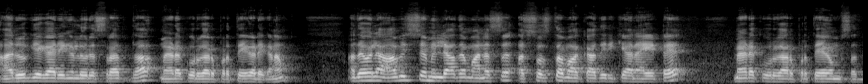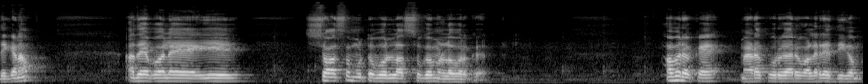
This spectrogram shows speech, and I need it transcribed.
ആരോഗ്യകാര്യങ്ങളിൽ ഒരു ശ്രദ്ധ മേടക്കൂറുകാർ പ്രത്യേകം എടുക്കണം. അതേപോലെ ആവശ്യമില്ലാതെ മനസ്സ് അസ്വസ്ഥമാക്കാതിരിക്കാനായിട്ട് മേടക്കൂറുകാർ പ്രത്യേകം ശ്രദ്ധിക്കണം. അതേപോലെ ഈ ശ്വാസം മുട്ട് പോലുള്ള അസുഖമുള്ളവർക്ക് അവരൊക്കെ മേടക്കൂറുകാർ വളരെയധികം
